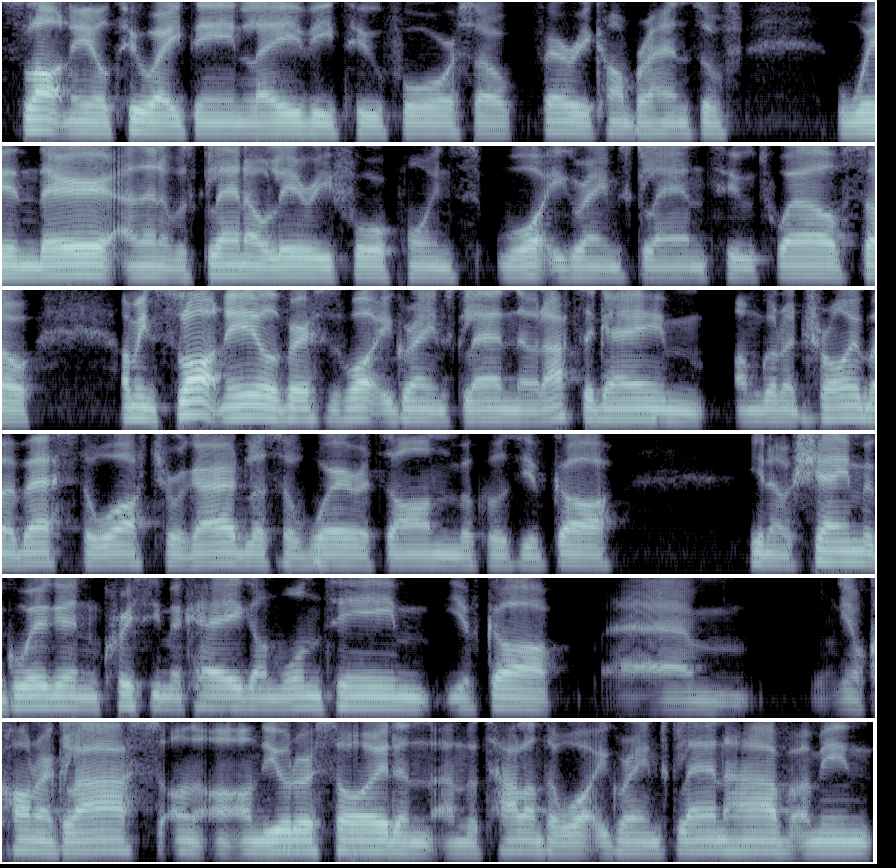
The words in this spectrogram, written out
Slaughtneil two eighteen, Lavey two four. So very comprehensive win there. And then it was Glen O'Leary four points, Watty Graham's Glen two twelve. So I mean, Slaughtneil versus Watty Graham's Glen. Now that's a game I'm going to try my best to watch, regardless of where it's on, because you've got you know, Shane McGuigan, Chrissy McKaigue on one team. You've got, um, you know, Conor Glass on on the other side, and and the talent that Watty Graham's Glen have. I mean,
